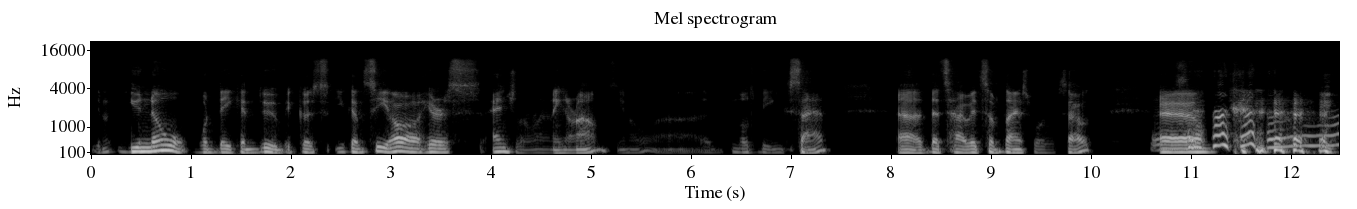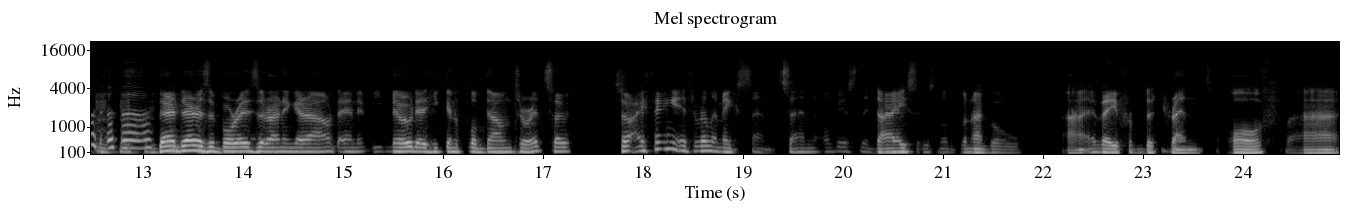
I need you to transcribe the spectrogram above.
you know, you know what they can do because you can see, oh, here's Angela running around, you know, uh, not being sad. Uh, that's how it sometimes works out. Um, there, there is a Boris running around, and we know that he can plop down turrets. So, so I think it really makes sense. And obviously, Dice is not gonna go uh, away from the trend of uh,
